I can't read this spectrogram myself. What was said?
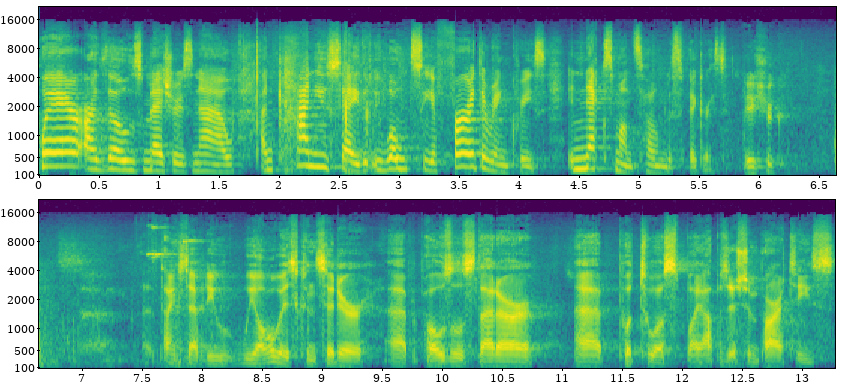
Where are those measures now? And can you say that we won't see a further increase in next month's homeless figures? Taoiseach. Thanks, Deputy. We always consider uh, proposals that are uh, put to us by opposition parties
